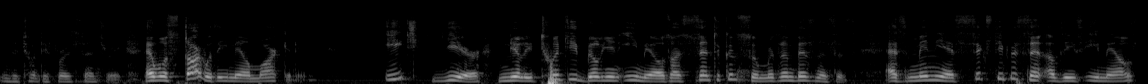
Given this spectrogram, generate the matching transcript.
in the 21st century. And we'll start with email marketing. Each year, nearly 20 billion emails are sent to consumers and businesses. As many as 60% of these emails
